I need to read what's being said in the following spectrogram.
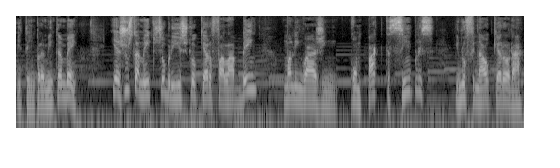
e tem para mim também. E é justamente sobre isso que eu quero falar bem, uma linguagem compacta, simples, e no final quero orar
